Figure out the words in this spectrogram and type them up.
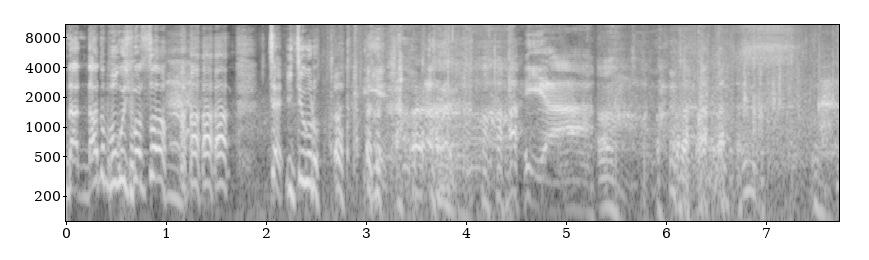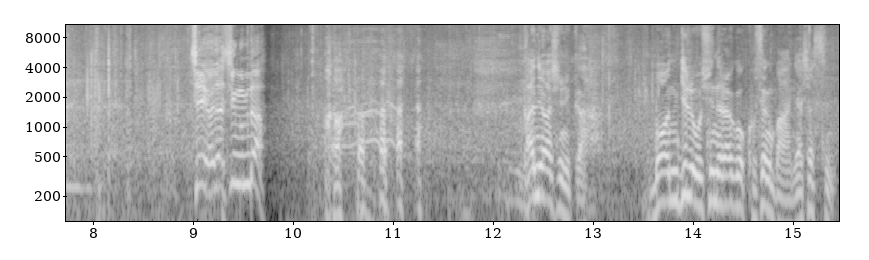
나도 보고 싶었어. 자 이쪽으로. 야제 여자친구입니다. 안녕하십니까 먼 길 오시느라고 고생 많이 하셨습니다.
